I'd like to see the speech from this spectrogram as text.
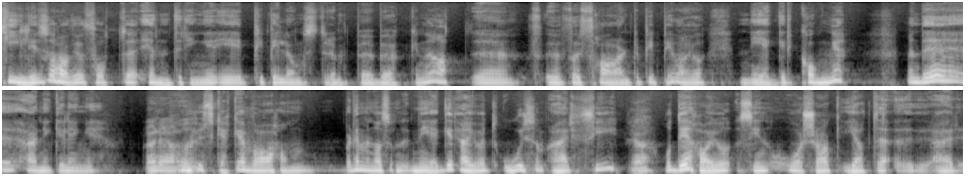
Tidligere så har vi jo fått eh, endringer i Pippi Langstrømpe-bøkene. at for faren til Pippi var jo negerkonge. Men det er han ikke lenger. Nå husker jeg ikke hva han ble, men altså, neger er jo et ord som er fy. Ja. Og det har jo sin årsak i at det er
